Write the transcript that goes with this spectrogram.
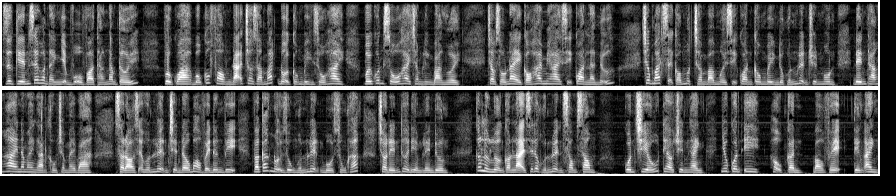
dự kiến sẽ hoàn thành nhiệm vụ vào tháng 5 tới. Vừa qua, Bộ Quốc phòng đã cho ra mắt đội công binh số 2 với quân số 203 người. Trong số này có 22 sĩ quan là nữ. Trước mắt sẽ có 130 sĩ quan công binh được huấn luyện chuyên môn đến tháng 2 năm 2023. Sau đó sẽ huấn luyện chiến đấu bảo vệ đơn vị và các nội dung huấn luyện bổ sung khác cho đến thời điểm lên đường. Các lực lượng còn lại sẽ được huấn luyện song song, cuốn chiếu theo chuyên ngành như quân y, hậu cần, bảo vệ, tiếng Anh.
